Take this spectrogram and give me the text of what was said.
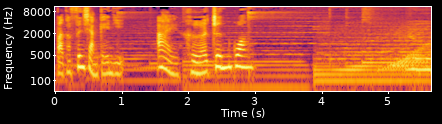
把它分享给你。爱和真光。如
